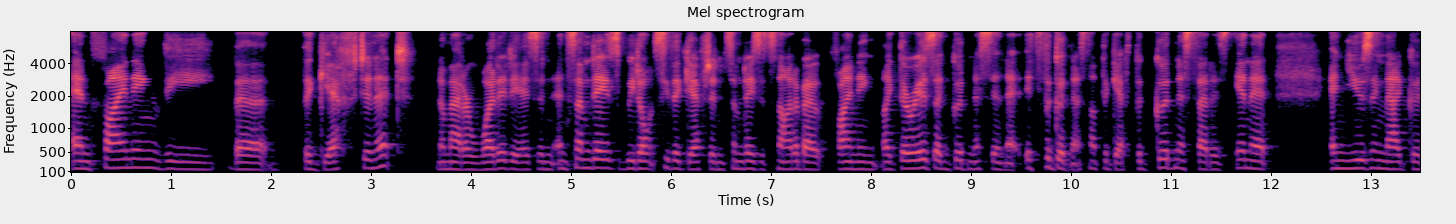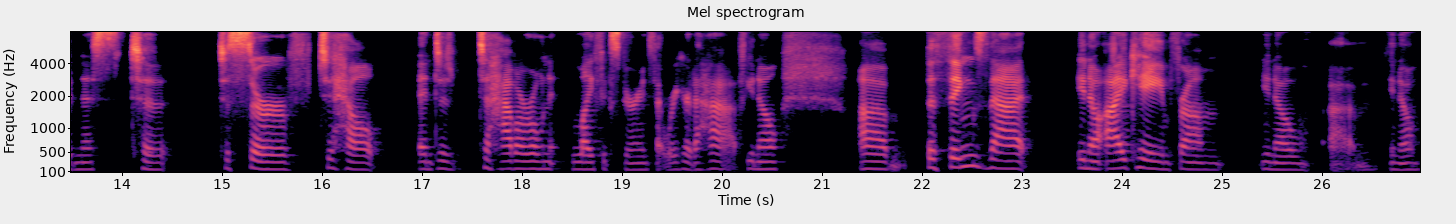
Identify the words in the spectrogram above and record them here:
and finding the the the gift in it no matter what it is and and some days we don't see the gift and some days it's not about finding like there is a goodness in it. It's the goodness not the gift the goodness that is in it and using that goodness to to serve to help and to to have our own life experience that we're here to have you know? Um the things that you know i came from you know um you know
